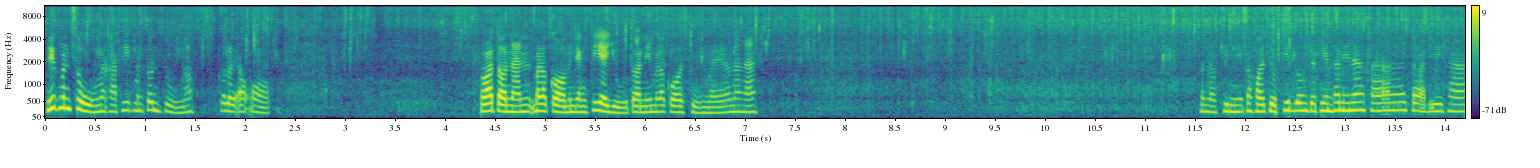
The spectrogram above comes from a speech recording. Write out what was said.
พริกมันสูงนะคะ พริกมันต้นสูงเนาะ ก็เลยเอาออก ราะว่าตอนนั้นมะละกอมันยังเตี้ยอยู่ตอนนี้มะละกอสูงแล้วนะคะสำหรับคลิปนี้ก็ขอจบคลิปลงแต่เพียงเท่านี้นะคะ สวัสดีค่ะ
